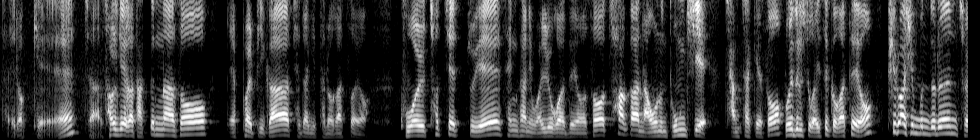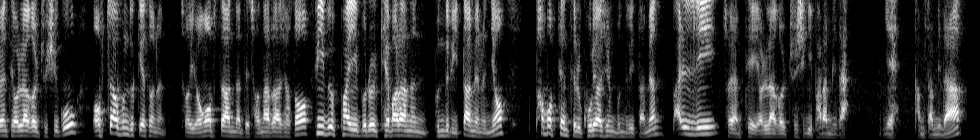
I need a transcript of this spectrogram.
자 이렇게 자 설계가 다 끝나서 FRP가 제작이 들어갔어요. 9월 첫째 주에 생산이 완료가 되어서 차가 나오는 동시에 장착해서 보여드릴 수가 있을 것 같아요. 필요하신 분들은 저희한테 연락을 주시고 업자분들께서는 저 영업사원한테 전화를 하셔서 PV5를 개발하는 분들이 있다면은요. 팝업 텐트를 고려하시는 분들이 있다면 빨리 저희한테 연락을 주시기 바랍니다. 예, 감사합니다.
